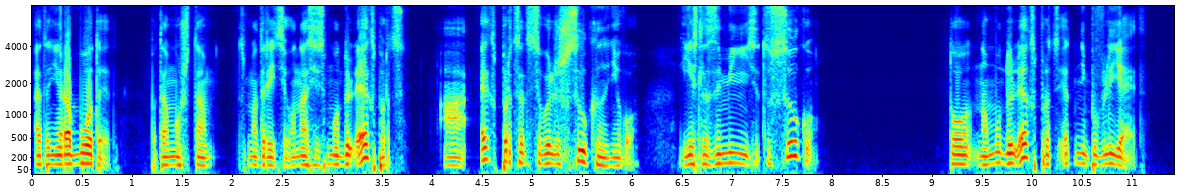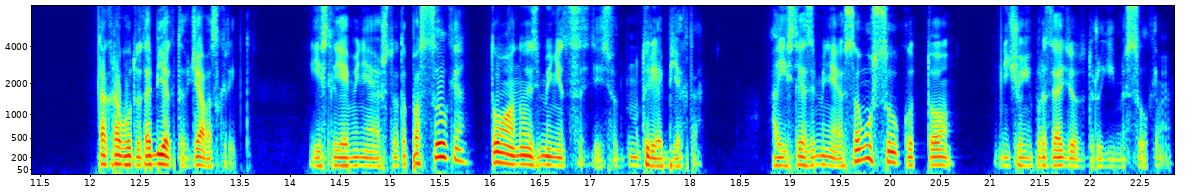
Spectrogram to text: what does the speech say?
Это не работает. Потому что, смотрите, у нас есть модуль exports, а exports это всего лишь ссылка на него. Если заменить эту ссылку, то на модуль exports это не повлияет. Так работают объекты в JavaScript. Если я меняю что-то по ссылке, то оно изменится здесь, вот внутри объекта. А если я заменяю саму ссылку, то ничего не произойдет с другими ссылками.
